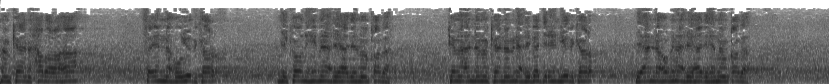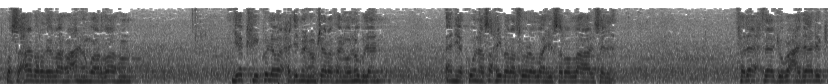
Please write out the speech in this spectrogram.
من كان حضرها فإنه يذكر لكونه من أهل هذه المنقبة كما أن من كان من أهل بدر يذكر لأنه من أهل هذه المنقبة. والصحابة رضي الله عنهم وأرضاهم يكفي كل واحد منهم شرفا ونبلا أن يكون صاحب رسول الله صلى الله عليه وسلم. فلا يحتاج بعد ذلك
